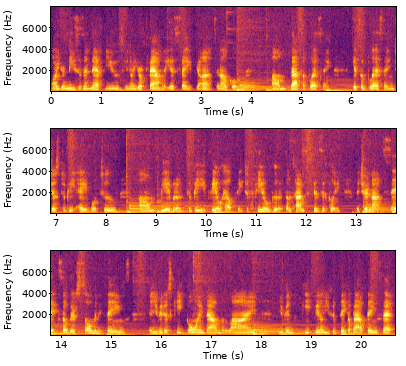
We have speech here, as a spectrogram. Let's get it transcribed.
or your nieces and nephews, you know, your family is safe, your aunts and uncles. Um, that's a blessing. It's a blessing just to be able to um, be able to, to be feel healthy, to feel good, sometimes physically that you're not sick. So there's so many things and you can just keep going down the line. You can keep, you know, you can think about things that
